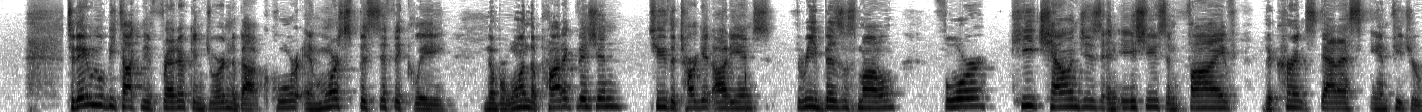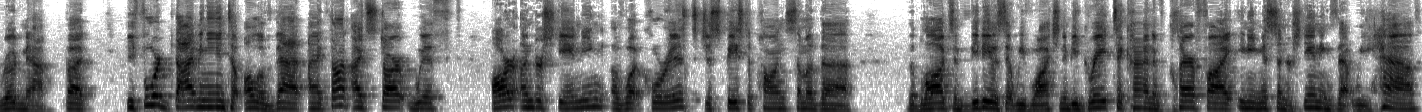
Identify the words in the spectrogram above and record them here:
Today we will be talking to Frederick and Jordan about Core and more specifically, number one, the product vision, two, the target audience, three, business model, four, key challenges and issues, and five, the current status and future roadmap. But before diving into all of that, I thought I'd start with our understanding of what core is, just based upon some of the the blogs and videos that we've watched, and it'd be great to kind of clarify any misunderstandings that we have.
